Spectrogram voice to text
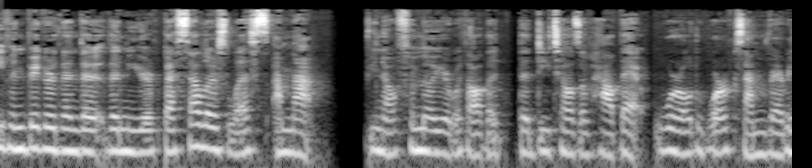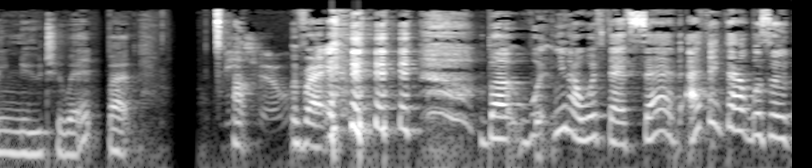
even bigger than the, the New York bestsellers list. I'm not, you know, familiar with all the, the details of how that world works. I'm very new to it, but me too. right. but, you know, with that said, I think that was a,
